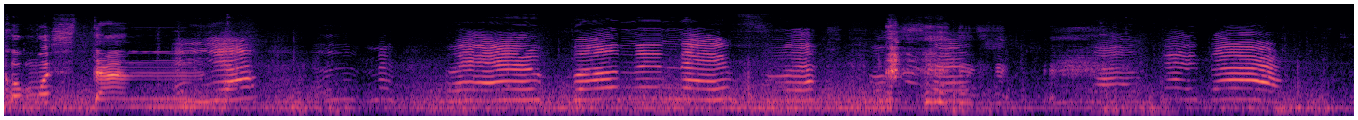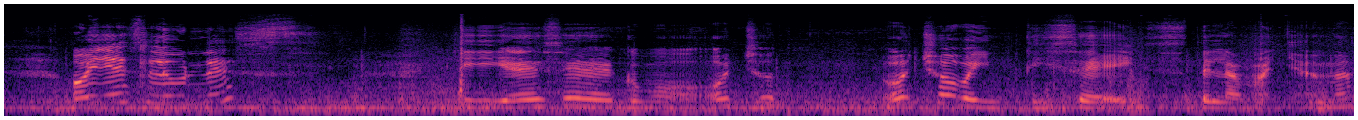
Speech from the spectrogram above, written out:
¿Cómo están? Hoy es lunes y es eh, como 8 8.26 de la mañana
